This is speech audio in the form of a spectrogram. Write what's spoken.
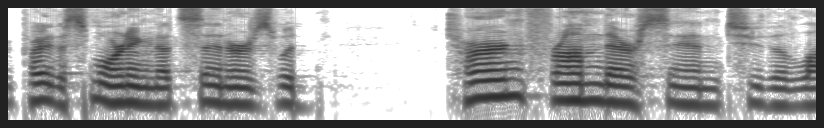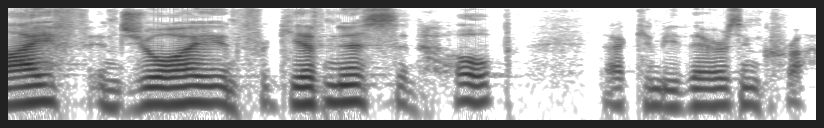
We pray this morning that sinners would turn from their sin to the life and joy and forgiveness and hope that can be theirs in Christ.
